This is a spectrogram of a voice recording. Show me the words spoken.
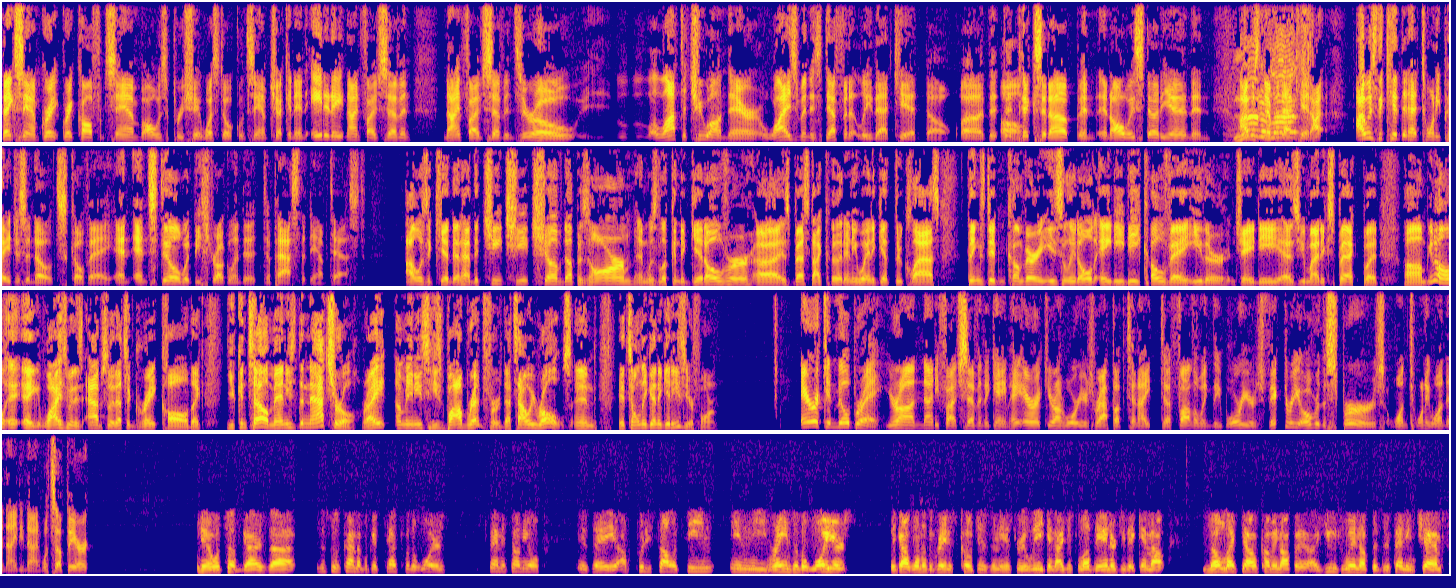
Thanks, Sam. Great, great call from Sam. Always appreciate West Oakland. Sam checking in. 888 957 9570. A lot to chew on there. Wiseman is definitely that kid, though, uh, that, that oh. picks it up and, and always studying. And I was never that kid. I, I was the kid that had 20 pages of notes, Covey, and, and still would be struggling to, to pass the damn test. I was a kid that had the cheat sheet shoved up his arm and was looking to get over uh, as best I could anyway to get through class. Things didn't come very easily to old ADD Covey either, JD, as you might expect. But, um, you know, hey, Wiseman is absolutely, that's a great call. Like, you can tell, man, he's the natural, right? I mean, he's, he's Bob Redford. That's how he rolls. And it's only going to get easier for him. Eric and Millbrae, you're on 95.7 The Game. Hey, Eric, you're on Warriors wrap up tonight uh, following the Warriors' victory over the Spurs, 121 to 99. What's up, Eric? Yeah, what's up, guys? Uh, this was kind of a good test for the Warriors. San Antonio is a, a pretty solid team in the reigns of the Warriors. They got one of the greatest coaches in the history of the league, and I just love the energy that came out. No letdown coming off a, a huge win of the defending champs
